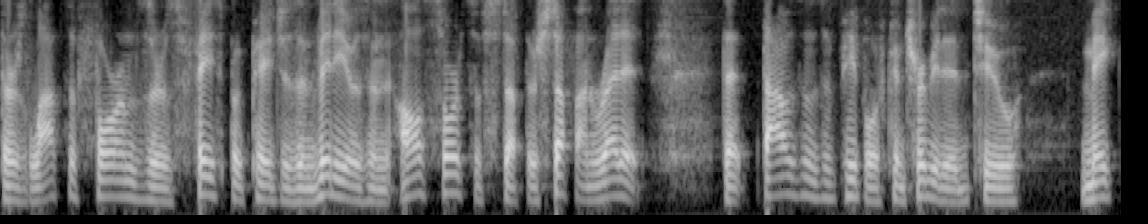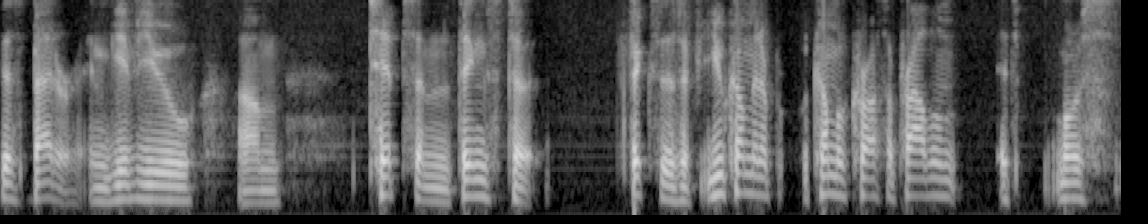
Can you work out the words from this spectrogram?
there's lots of forums, there's Facebook pages and videos and all sorts of stuff. There's stuff on Reddit that thousands of people have contributed to make this better and give you um, tips and things to fixes. If you come in a, come across a problem, it's most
